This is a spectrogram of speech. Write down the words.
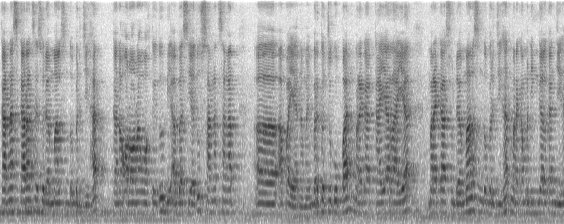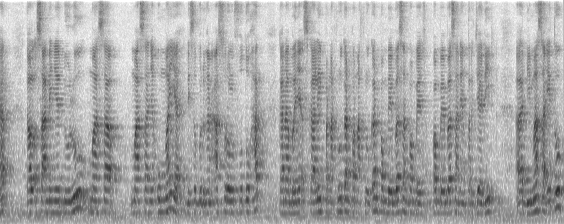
karena sekarang saya sudah malas untuk berjihad, karena orang-orang waktu itu di Abbasiyah itu sangat-sangat uh, apa ya namanya berkecukupan, mereka kaya raya, mereka sudah malas untuk berjihad, mereka meninggalkan jihad, kalau seandainya dulu masa masanya Umayyah disebut dengan Asrul Futuhat karena banyak sekali penaklukan-penaklukan pembebasan-pembebasan yang terjadi uh, di masa itu,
